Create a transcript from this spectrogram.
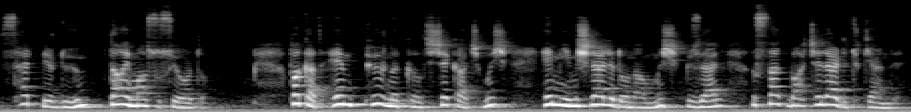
sert bir düğüm daima susuyordu. Fakat hem pür nakıl çiçek açmış hem yemişlerle donanmış güzel ıslak bahçeler de tükendi.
